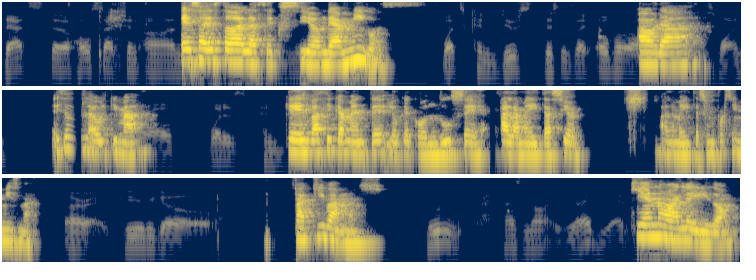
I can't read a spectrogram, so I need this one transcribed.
That's the whole section on esa es toda la sección de amigos. Ahora. Esa es la última, que es básicamente lo que conduce a la meditación, a la meditación por sí misma. Aquí vamos. ¿Quién no ha leído?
